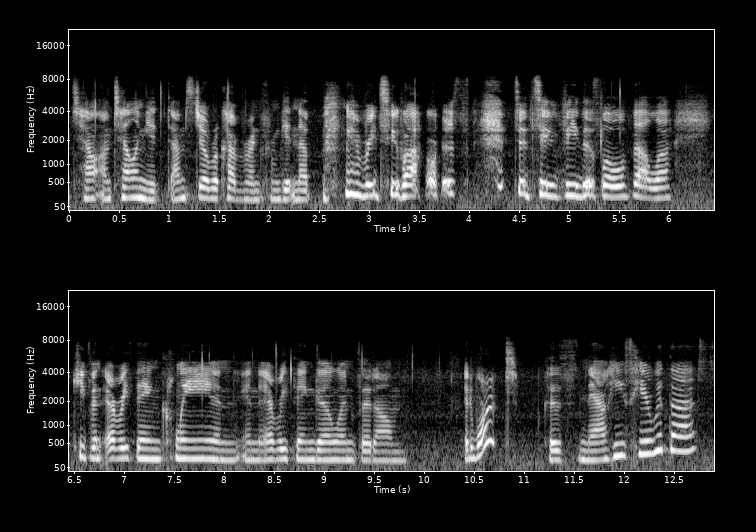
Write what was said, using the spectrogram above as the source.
tell, I'm telling you I'm still recovering from getting up every two hours to tube feed this little fella keeping everything clean and, and everything going but um, it worked because now he's here with us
